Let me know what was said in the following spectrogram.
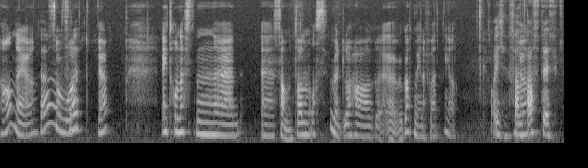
Ja, nei, ja. Ja, Så bra. absolutt. Ja. Jeg tror nesten eh, eh, samtalen oss imellom har overgått mine forventninger. Oi, fantastisk.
